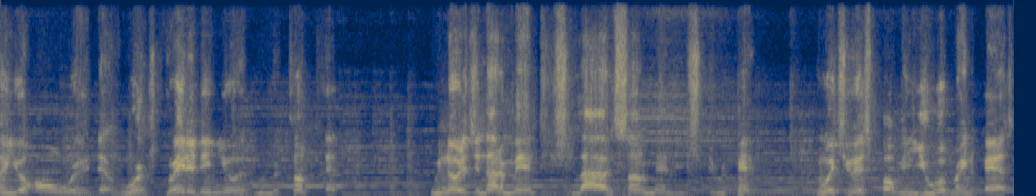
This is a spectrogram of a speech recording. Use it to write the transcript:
in your own word that works greater than yours, we would come that. We know that you're not a man that you should lie, or the son of man that you should repent. And what you have spoken, you will bring to pass.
